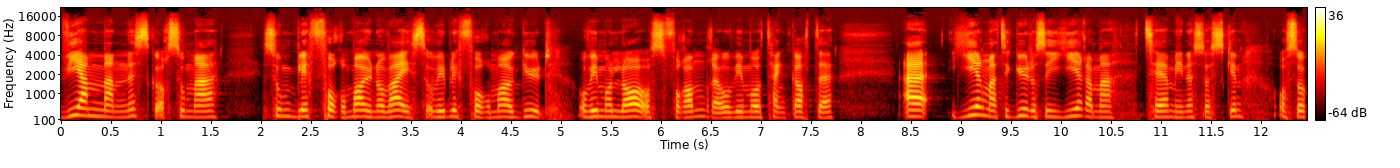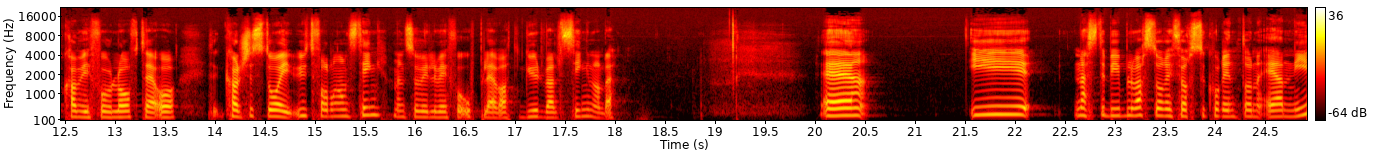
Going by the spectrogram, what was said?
Vi er mennesker som, er, som blir forma underveis, og vi blir forma av Gud. Og vi må la oss forandre, og vi må tenke at eh, jeg gir meg til Gud, og så gir jeg meg til mine søsken. Og så kan vi få lov til å kanskje stå i utfordrende ting, men så vil vi få oppleve at Gud velsigner det. Eh, I neste bibelvers står i 1. Korinterne 1,9.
